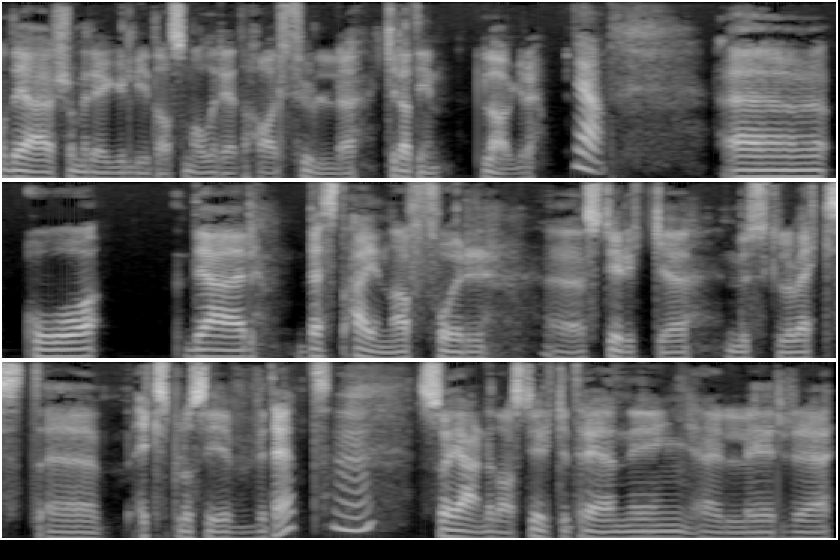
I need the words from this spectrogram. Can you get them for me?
Og det er som regel de da som allerede har fulle kreatinlagre. ja. Eh, og det er best egna for eh, styrke, muskelvekst, eh, eksplosivitet. Så gjerne da styrketrening, eller eh,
